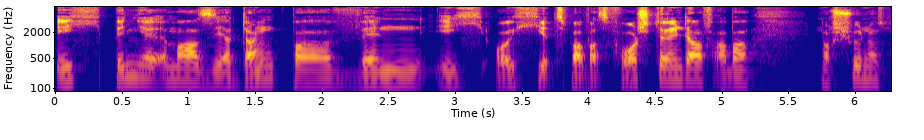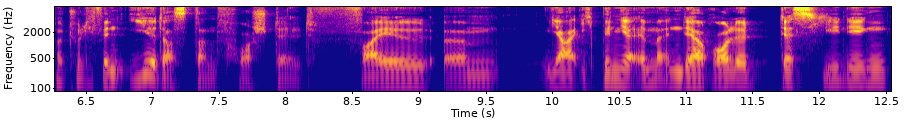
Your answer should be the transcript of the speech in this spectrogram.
Ich bin ja immer sehr dankbar, wenn ich euch hier zwar was vorstellen darf, aber noch schöner ist natürlich, wenn ihr das dann vorstellt. Weil, ähm, ja, ich bin ja immer in der Rolle desjenigen,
